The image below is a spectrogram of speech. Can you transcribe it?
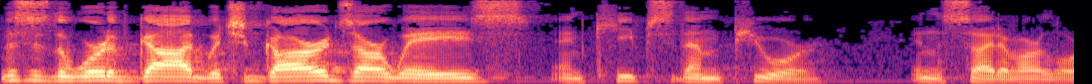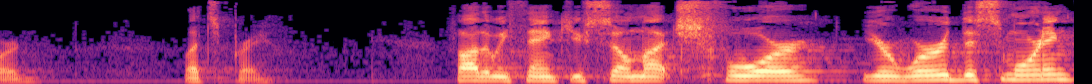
This is the word of God which guards our ways and keeps them pure in the sight of our Lord. Let's pray. Father, we thank you so much for your word this morning.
